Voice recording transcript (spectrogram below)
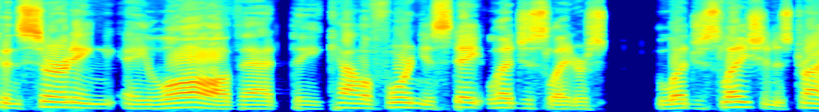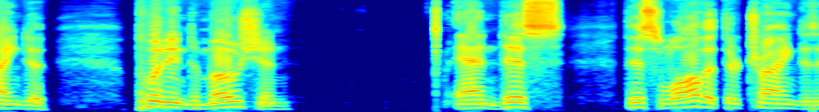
concerning a law that the California state legislators legislation is trying to put into motion, and this this law that they're trying to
